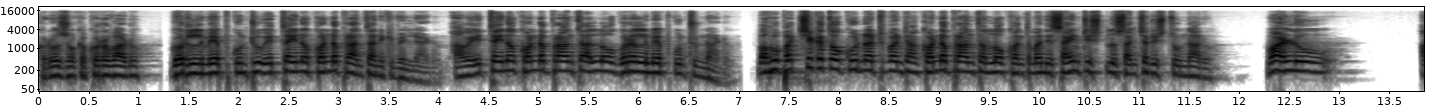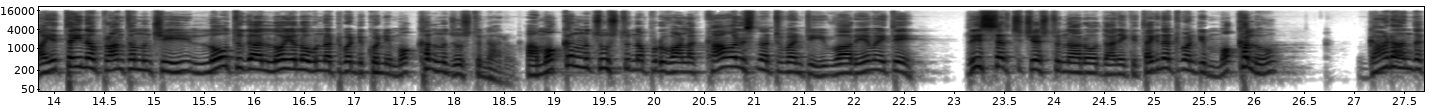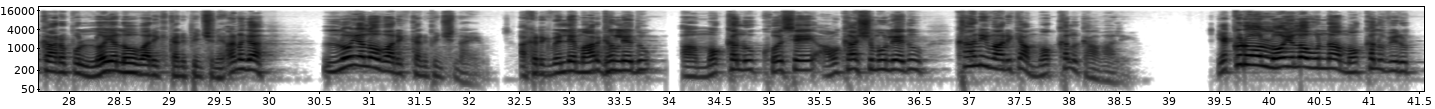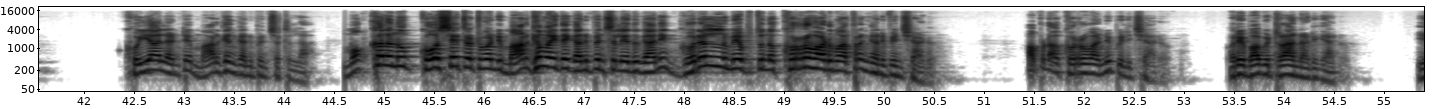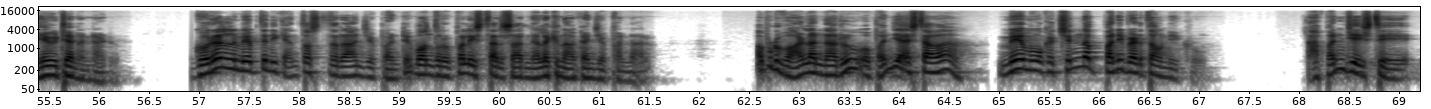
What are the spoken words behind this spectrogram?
ఒకరోజు ఒక కుర్రవాడు గొర్రెలు మేపుకుంటూ ఎత్తైన కొండ ప్రాంతానికి వెళ్ళాడు. ఆ ఎత్తైన కొండ ప్రాంతాల్లో గొర్రెలు మేపుకుంటున్నాడు. బహు పచ్చికతో కూడినటువంటి ఆ కొండ ప్రాంతంలో కొంతమంది సైంటిస్టులు సంచరిస్తున్నారు వాళ్ళు ఆ ఎత్తైన ప్రాంతం నుంచి లోతుగా లోయలో ఉన్నటువంటి కొన్ని మొక్కలను చూస్తున్నారు. ఆ మొక్కలను చూస్తున్నప్పుడు వాళ్ళకు కావలసినటువంటి వారు ఏమైతే రీసెర్చ్ చేస్తున్నారో దానికి తగినటువంటి మొక్కలు గాఢ అంధకారపు లోయలో వారికి కనిపించినాయి అనగా లోయలో వారికి కనిపించినాయి అక్కడికి వెళ్ళే మార్గం లేదు. ఆ మొక్కలు కోసే అవకాశము లేదు. కానీ వారికి ఆ మొక్కలు కావాలి. ఎక్కడో లోయలో ఉన్న మొక్కలు వీరు కొయ్యాలంటే మార్గం కనిపించటల్లా మొక్కలను కోసేటటువంటి మార్గం అయితే కనిపించలేదు కానీ గొర్రెలను మేపుతున్న కుర్రవాడు మాత్రం కనిపించాడు. అప్పుడు ఆ కుర్రవాడిని పిలిచారు. ఒరే బాబు ట్రా అని అడిగాను. ఏమిటి అని అన్నాడు. గొర్రెలను మేపితే నీకు ఎంత వస్తుందా అని చెప్పంటే వంద రూపాయలు ఇస్తారు సార్ నెలకి నాకు అని చెప్పన్నారు. అప్పుడు వాళ్ళు అన్నారు ఓ పని చేస్తావా? మేము ఒక చిన్న పని పెడతాం నీకు. ఆ పని చేస్తే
